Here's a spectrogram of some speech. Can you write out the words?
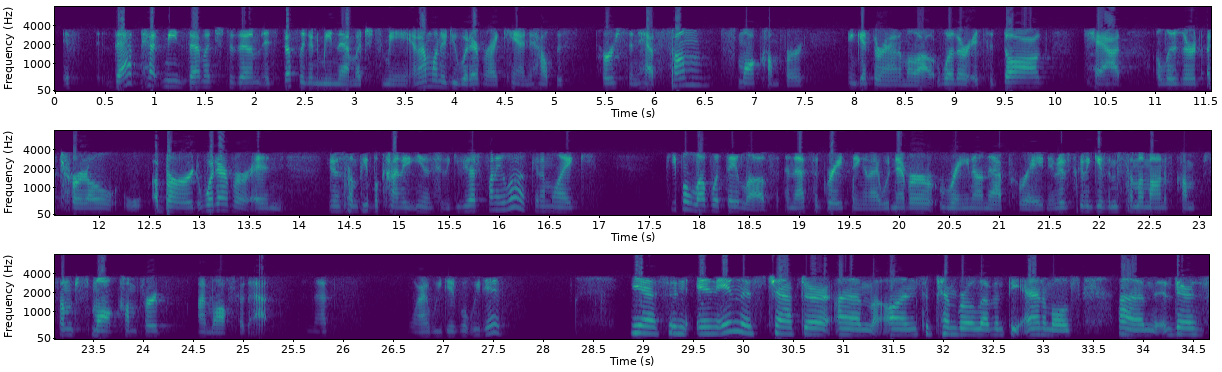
If that pet means that much to them, it's definitely going to mean that much to me. And I want to do whatever I can to help this person have some small comfort and get their animal out, whether it's a dog, cat, a lizard, a turtle, a bird, whatever. And you know, some people kind of you know of give you that funny look, and I'm like, people love what they love, and that's a great thing. And I would never rain on that parade. And if it's going to give them some amount of com- some small comfort, I'm all for that. And that's why we did what we did. Yes, and, and in this chapter um, on September 11th, the animals, um, there's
